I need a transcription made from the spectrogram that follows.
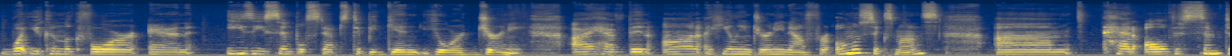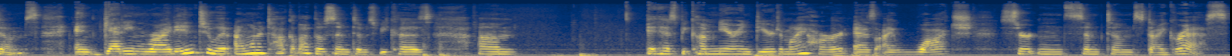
what you can look for, and easy, simple steps to begin your journey. I have been on a healing journey now for almost six months. Um, had all the symptoms and getting right into it, I want to talk about those symptoms because um, it has become near and dear to my heart as I watch certain symptoms digress.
